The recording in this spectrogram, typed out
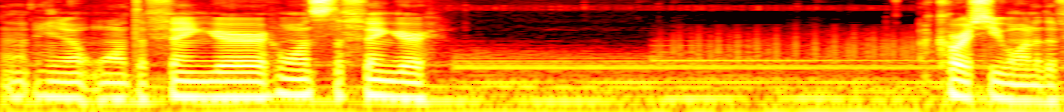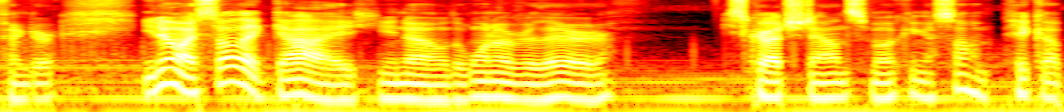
No, you don't want the finger. Who wants the finger? Of course you wanted the finger. You know, I saw that guy, you know, the one over there. He's crouched down smoking. I saw him pick up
